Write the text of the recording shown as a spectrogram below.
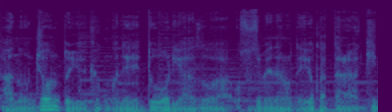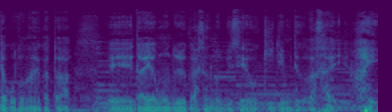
あの、ジョンという曲がね、レッドウォリアーズはおすすめなので、よかったら聞いたことない方、えー、ダイヤモンドユカイさんの美声を聞いてみてください。はい。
